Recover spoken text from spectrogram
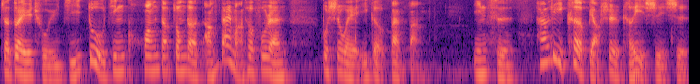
这对于处于极度惊慌当中的昂代马特夫人，不失为一个办法。因此，他立刻表示可以试一试，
